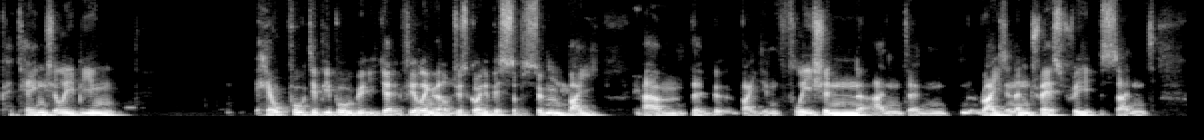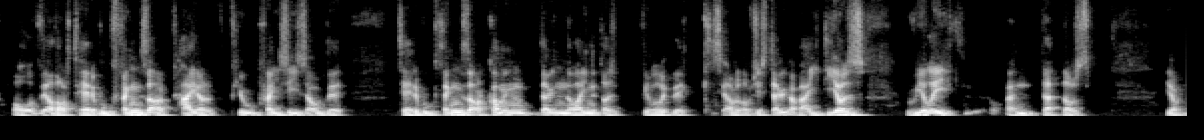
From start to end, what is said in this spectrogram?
potentially being helpful to people, but you get the feeling that they're just going to be subsumed by um, the by inflation and, and rising interest rates and all of the other terrible things that are higher fuel prices, all the terrible things that are coming down the line. It does feel like the Conservatives are just out of ideas, really, and that there's you're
